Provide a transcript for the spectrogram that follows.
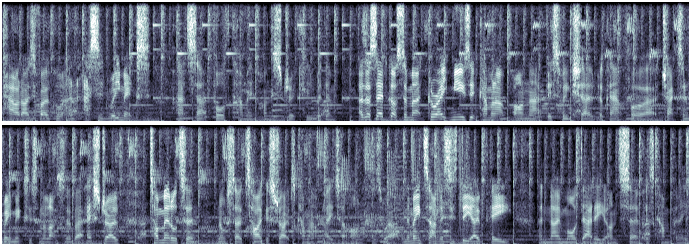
Paradise vocal and Acid remix. That's uh, forthcoming on Strictly Rhythm. As I said, got some uh, great music coming up on uh, this week's show. Look out for uh, tracks and remixes from the likes of uh, Estroe, Tom Middleton, and also Tiger Stripes coming up later on as well. In the meantime, this is DOP and No More Daddy on Circus Company.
